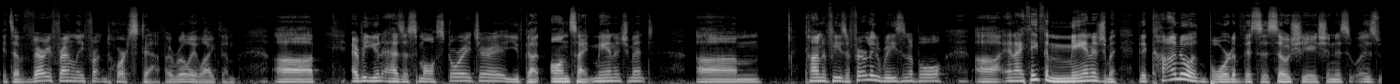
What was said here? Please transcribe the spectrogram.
it's a very friendly front door staff. I really like them. Uh, every unit has a small storage area. You've got on-site management. Um, condo fees are fairly reasonable, uh, and I think the management, the condo board of this association is is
